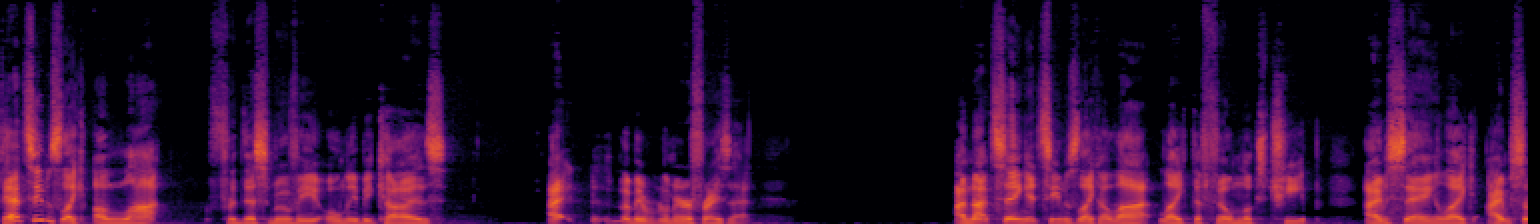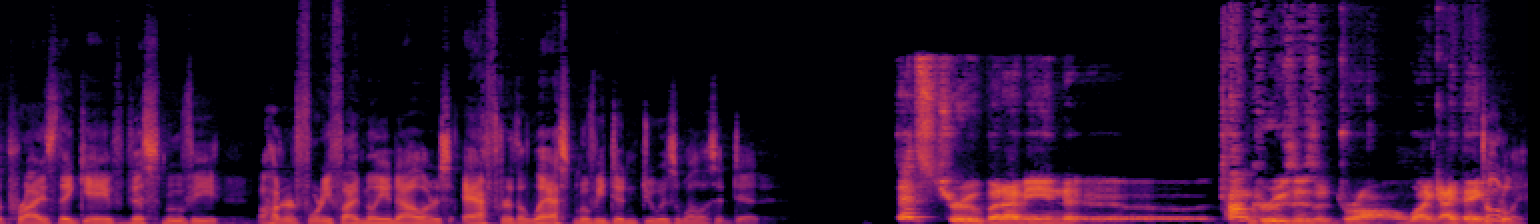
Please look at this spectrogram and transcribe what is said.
That seems like a lot for this movie, only because I let me let me rephrase that. I'm not saying it seems like a lot like the film looks cheap. I'm saying like I'm surprised they gave this movie 145 million dollars after the last movie didn't do as well as it did. That's true, but I mean, Tom Cruise is a draw. Like I think Totally.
